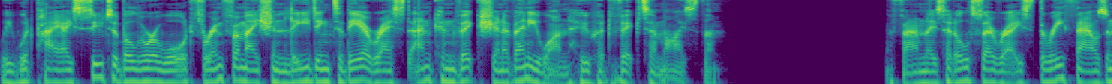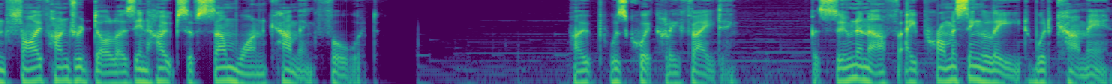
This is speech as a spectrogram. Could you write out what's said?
we would pay a suitable reward for information leading to the arrest and conviction of anyone who had victimized them. The families had also raised $3,500 in hopes of someone coming forward. Hope was quickly fading, but soon enough a promising lead would come in.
